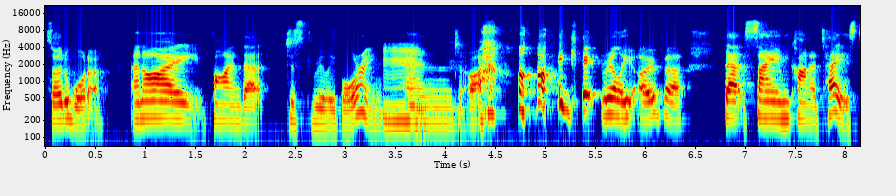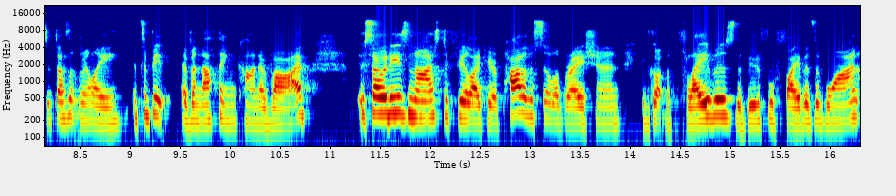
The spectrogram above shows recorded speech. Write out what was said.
soda water. And I find that just really boring. Mm. And I, I get really over that same kind of taste. It doesn't really, it's a bit of a nothing kind of vibe. So it is nice to feel like you're a part of the celebration. You've got the flavors, the beautiful flavors of wine.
